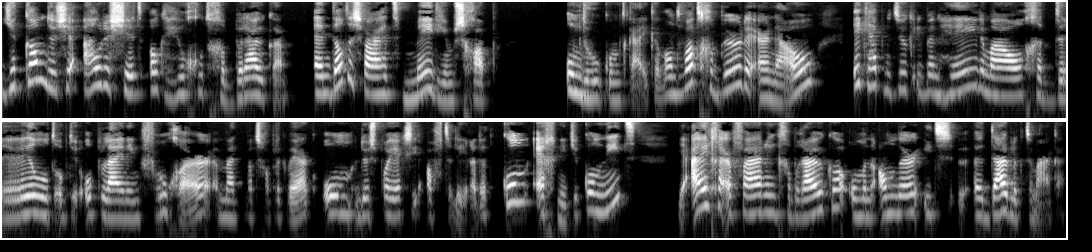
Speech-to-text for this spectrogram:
je kan dus je oude shit ook heel goed gebruiken. En dat is waar het mediumschap om de hoek komt kijken. Want wat gebeurde er nou? Ik heb natuurlijk, ik ben helemaal gedrild op die opleiding vroeger met maatschappelijk werk om dus projectie af te leren. Dat kon echt niet. Je kon niet je eigen ervaring gebruiken om een ander iets uh, duidelijk te maken.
